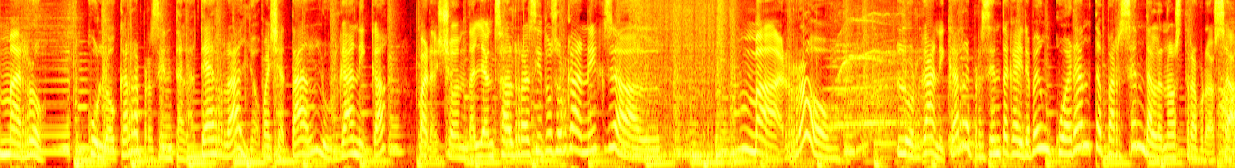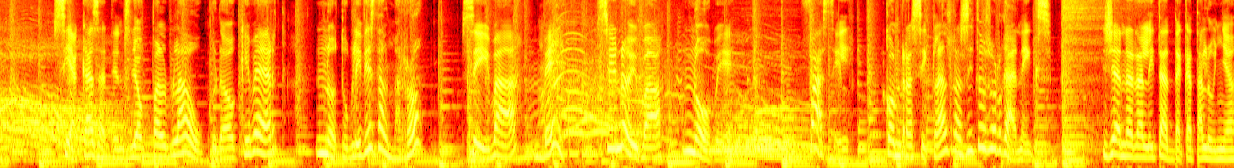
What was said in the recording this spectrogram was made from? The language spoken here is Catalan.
Marró, color que representa la terra, allò vegetal, l'orgànica. Per això hem de llançar els residus orgànics al... Marró! L'orgànica representa gairebé un 40% de la nostra brossa. Si a casa tens lloc pel blau, groc i verd, no t'oblidis del marró. Si hi va, bé. Si no hi va, no bé. Fàcil. Com reciclar els residus orgànics. Generalitat de Catalunya.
